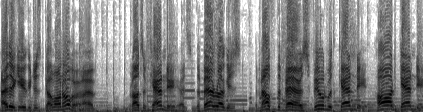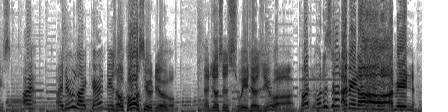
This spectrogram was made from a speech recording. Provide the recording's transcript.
I think you could just come on over. I have lots of candy. It's, the bear rug is the mouth of the bear is filled with candy, hard candies. I, I do like candies. Of course you do. They're just as sweet as you are. What? What is that? I mean, uh, I mean.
